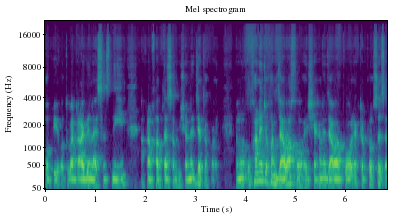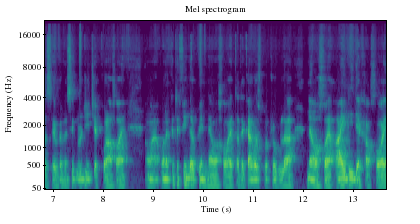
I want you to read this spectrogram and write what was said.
কপি অথবা ড্রাইভিং লাইসেন্স নিয়ে আপনার ফার্দার সাবমিশন যেতে হয়। এবং ওখানে যখন যাওয়া হয় সেখানে যাওয়ার পর একটা প্রসেস আছে। ওখানে সিকিউরিটি চেক করা হয়। অনেক ক্ষেত্রে ফিঙ্গারপ্রিন্ট নেওয়া হয়। তাদের কাগজপত্রগুলা নেওয়া হয়, আইডি দেখা হয়।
